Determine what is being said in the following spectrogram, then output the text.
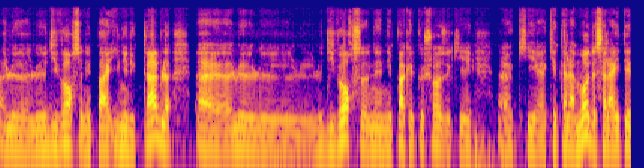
euh, le, le divorce n'est pas inéluctable. Euh, le, le, le, divorce n'est pas quelque chose qui est, qui, qui est à la mode. Ça l'a été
